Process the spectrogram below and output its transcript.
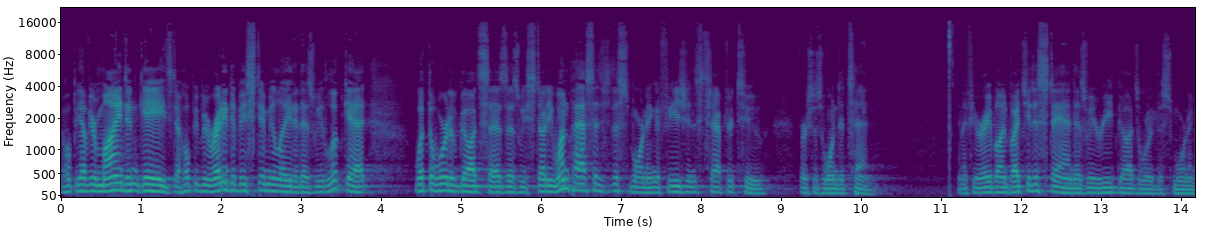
I hope you have your mind engaged. I hope you'll be ready to be stimulated as we look at what the Word of God says as we study one passage this morning, Ephesians chapter 2, verses 1 to 10. And if you're able, I invite you to stand as we read God's word this morning.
